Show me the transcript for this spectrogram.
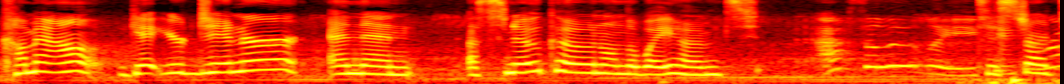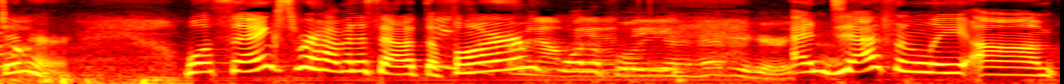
come out, get your dinner, and then a snow cone on the way home t- Absolutely. To start go wrong. dinner. Well, thanks for having us out at the Thanks for farm. coming out, Wonderful Mandy. to have you here. And definitely um,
